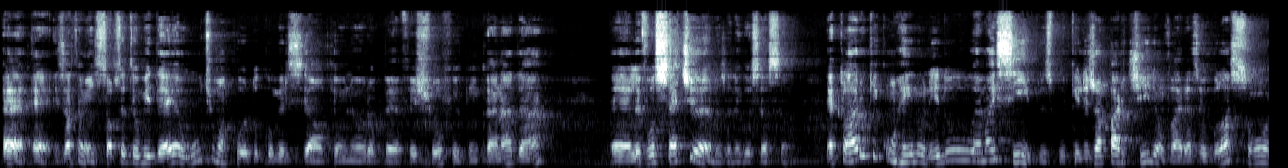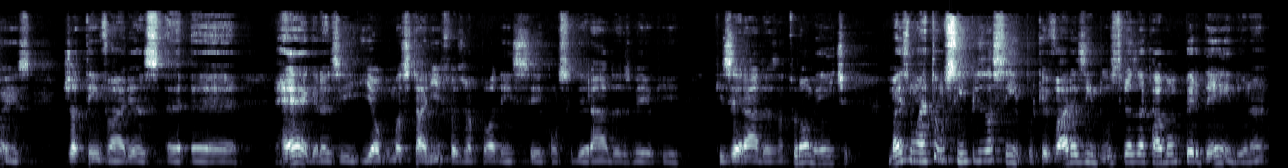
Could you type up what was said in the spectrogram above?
É, é, exatamente. Só para você ter uma ideia, o último acordo comercial que a União Europeia fechou foi com o Canadá. É, levou sete anos a negociação. É claro que com o Reino Unido é mais simples, porque eles já partilham várias regulações, já tem várias é, é, regras e, e, algumas tarifas já podem ser consideradas meio que, que zeradas naturalmente. Mas não é tão simples assim, porque várias indústrias acabam perdendo, né?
